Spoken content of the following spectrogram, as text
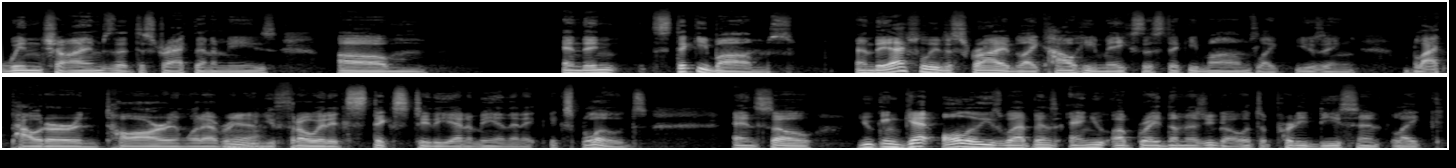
wind chimes that distract enemies. Um, and then sticky bombs. And they actually describe like how he makes the sticky bombs, like using black powder and tar and whatever. And when you throw it, it sticks to the enemy and then it explodes. And so you can get all of these weapons and you upgrade them as you go. It's a pretty decent like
